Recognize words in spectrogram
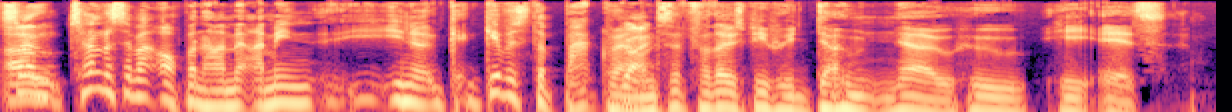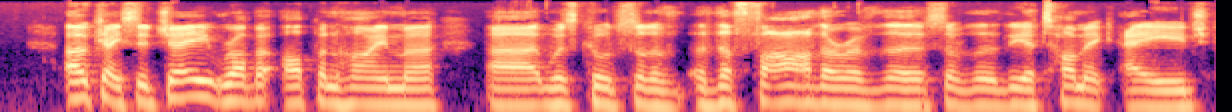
So um, tell us about Oppenheimer. I mean, you know, g- give us the background right. for those people who don't know who he is. Okay, so J. Robert Oppenheimer uh, was called sort of the father of the sort of the, the atomic age.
